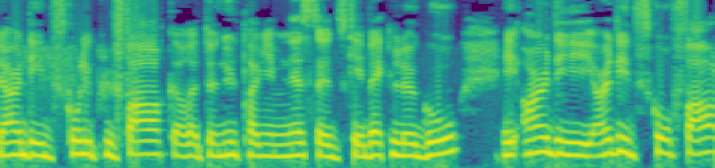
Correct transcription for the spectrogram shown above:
un des discours les plus forts qu'a retenu le Premier ministre du Québec, Legault, et un des un des discours forts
